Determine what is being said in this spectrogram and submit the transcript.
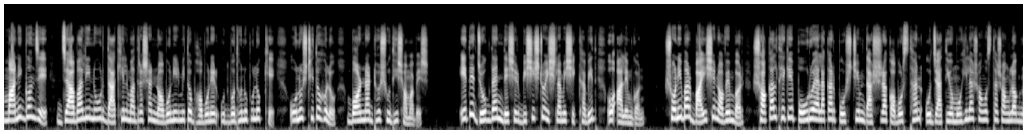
মানিকগঞ্জে জাবালি নূর দাখিল মাদ্রাসার নবনির্মিত ভবনের উদ্বোধন উপলক্ষে অনুষ্ঠিত হল বর্ণাঢ্য সুধী সমাবেশ। এতে যোগ দেন দেশের বিশিষ্ট ইসলামী শিক্ষাবিদ ও আলেমগণ। শনিবার বাইশে নভেম্বর সকাল থেকে পৌর এলাকার পশ্চিম দাসরা কবরস্থান ও জাতীয় মহিলা সংস্থা সংলগ্ন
